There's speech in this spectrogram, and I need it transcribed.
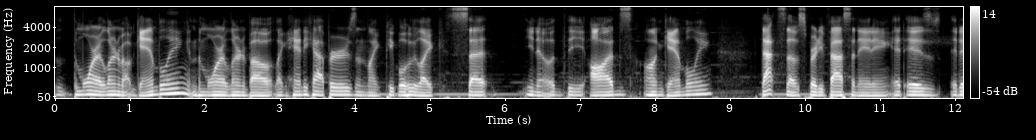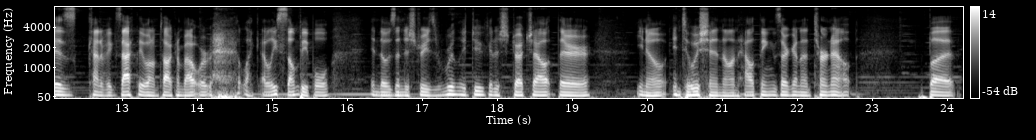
the more I learn about gambling and the more I learn about like handicappers and like people who like set, you know, the odds on gambling, that stuff's pretty fascinating. It is it is kind of exactly what I'm talking about where like at least some people in those industries really do get to stretch out their, you know, intuition on how things are going to turn out. But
